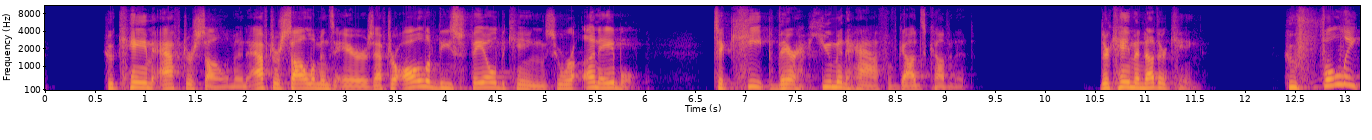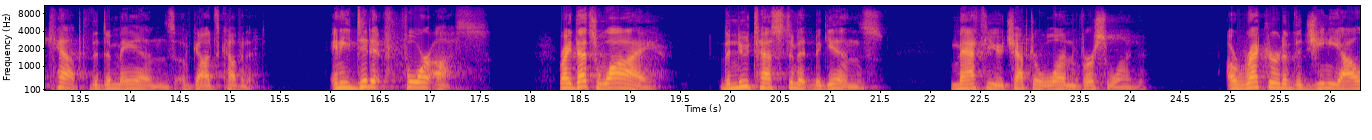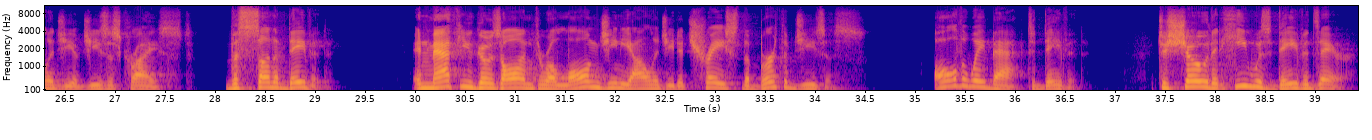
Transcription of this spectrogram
who came after Solomon, after Solomon's heirs, after all of these failed kings who were unable to keep their human half of God's covenant. There came another king who fully kept the demands of God's covenant, and he did it for us. Right? That's why the New Testament begins Matthew chapter 1 verse 1, a record of the genealogy of Jesus Christ, the son of David. And Matthew goes on through a long genealogy to trace the birth of Jesus all the way back to David to show that he was David's heir,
